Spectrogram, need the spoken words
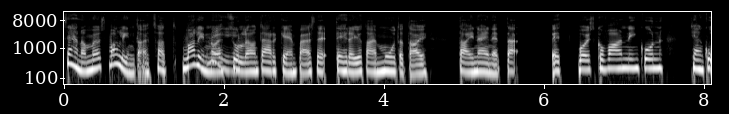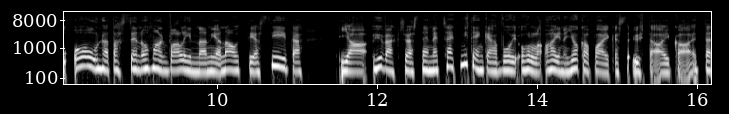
sehän on myös valinta, että sä oot valinnut, Niin. että sulle on tärkeämpää se tehdä jotain muuta tai, tai näin, että et voisiko vaan niin kuin ikään kuin ounata sen oman valinnan ja nauttia siitä ja hyväksyä sen, että sä et mitenkään voi olla aina joka paikassa yhtä aikaa, että,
